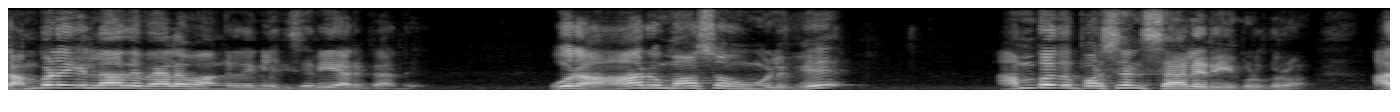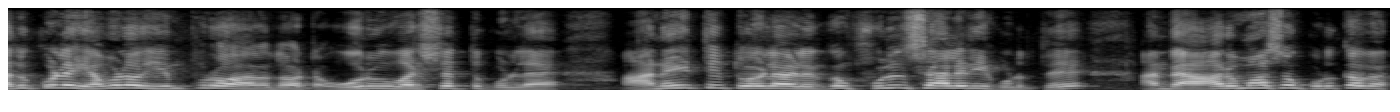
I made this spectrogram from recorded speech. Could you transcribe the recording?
சம்பளம் இல்லாத வேலை வாங்குறது எங்களுக்கு சரியாக இருக்காது. ஒரு ஆறு மாதம் உங்களுக்கு ஐம்பது பர்சன்ட் சேலரி கொடுக்குறோம். அதுக்குள்ளே எவ்வளோ இம்ப்ரூவ் ஆகுதோ ஒரு வருஷத்துக்குள்ளே அனைத்து தொழிலாளர்களுக்கும் ஃபுல் சேலரி கொடுத்து அந்த ஆறு மாதம் கொடுக்க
